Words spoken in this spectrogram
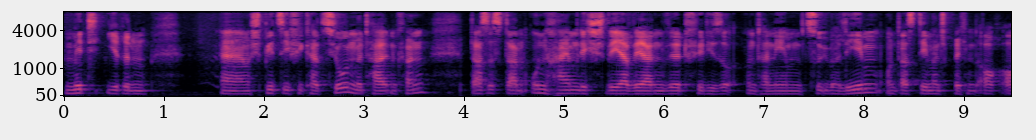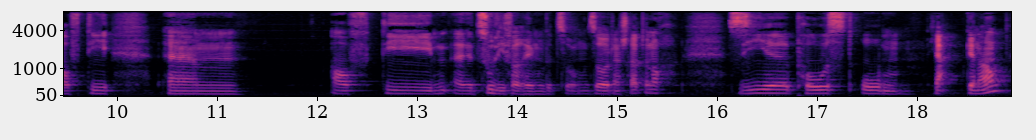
mit ihren äh, Spezifikationen mithalten können, dass es dann unheimlich schwer werden wird für diese Unternehmen zu überleben und das dementsprechend auch auf die ähm, auf die äh, Zuliefererinnen bezogen. So, dann schreibt er noch, siehe Post oben. Ja, genau.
